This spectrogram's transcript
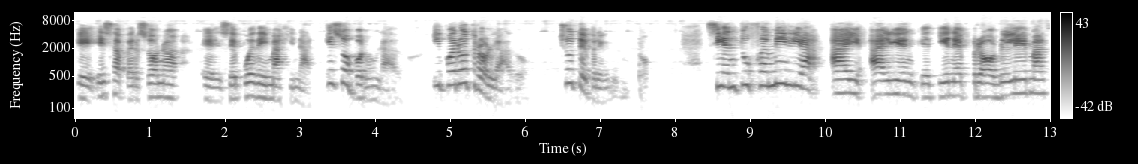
que esa persona eh, se puede imaginar. Eso por un lado. Y por otro lado, yo te pregunto, si en tu familia hay alguien que tiene problemas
